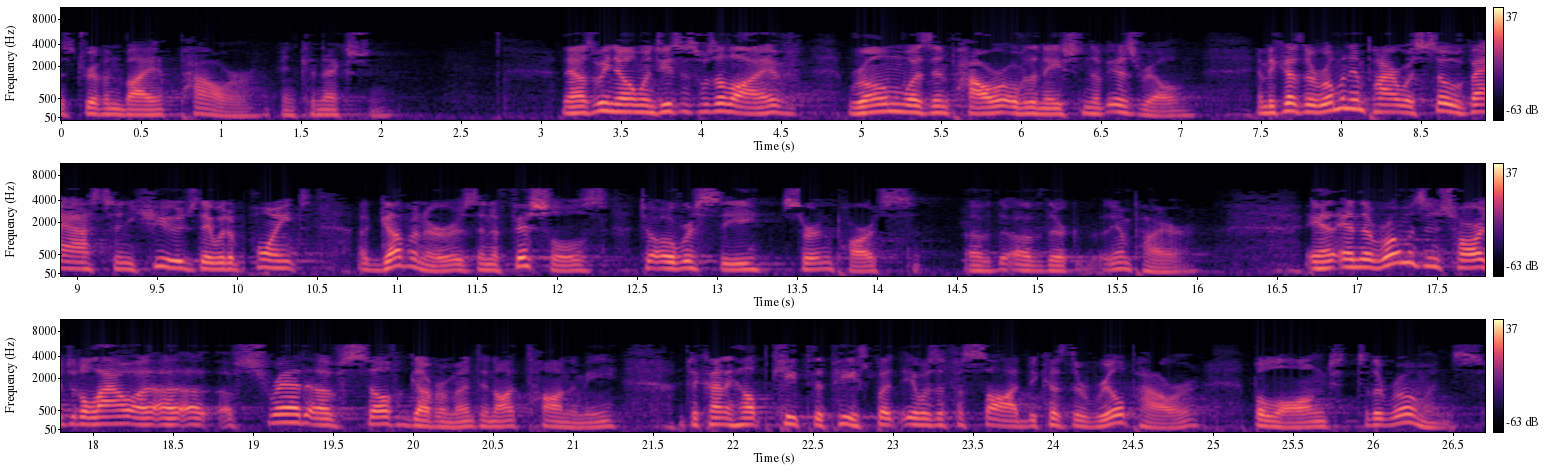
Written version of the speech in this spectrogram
that's driven by power and connection. Now, as we know, when Jesus was alive, Rome was in power over the nation of Israel. And because the Roman Empire was so vast and huge, they would appoint uh, governors and officials to oversee certain parts of, the, of their empire. And, and, the Romans in charge would allow a, a, a shred of self-government and autonomy to kind of help keep the peace, but it was a facade because the real power belonged to the Romans.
